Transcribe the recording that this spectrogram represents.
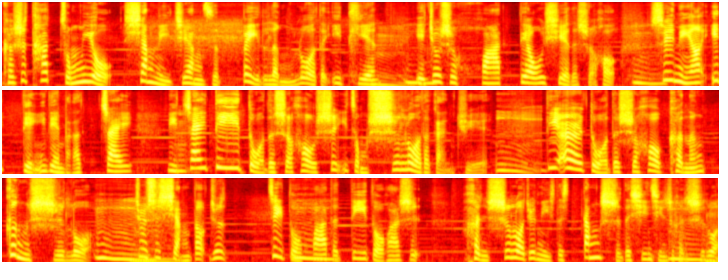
可是它总有像你这样子被冷落的一天，嗯、也就是花凋谢的时候。嗯、所以你要一点一点把它摘。你摘第一朵的时候是一种失落的感觉，嗯，第二朵的时候可能更失落，嗯，就是想到就是这朵花的第一朵花是很失落，就你的当时的心情是很失落。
